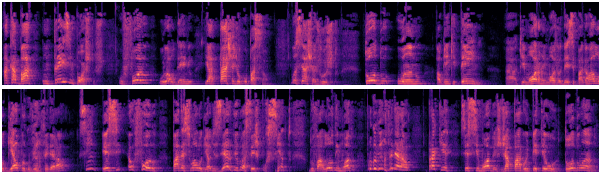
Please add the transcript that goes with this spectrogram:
acabar com três impostos: o foro, o laudêmio e a taxa de ocupação. Você acha justo todo o ano alguém que tem, ah, que mora no imóvel desse, pagar um aluguel para o governo federal? Sim, esse é o foro. Paga-se um aluguel de 0,6% do valor do imóvel para o governo federal. Para quê? Se esses imóveis já pagam IPTU todo ano.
